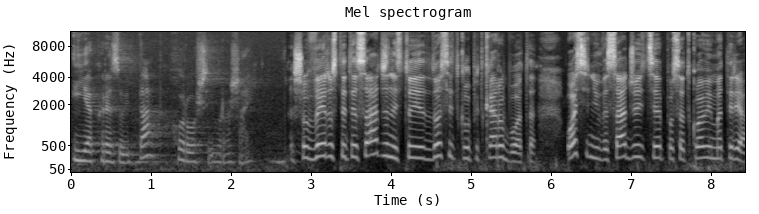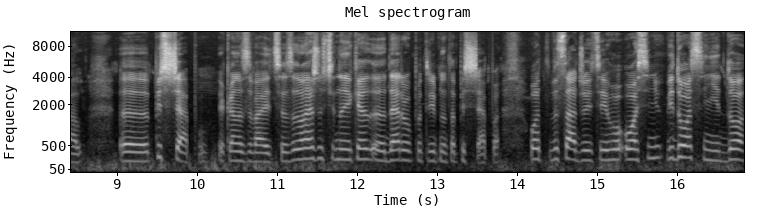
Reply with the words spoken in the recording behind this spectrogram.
і як результат хороший урожай. Щоб виростити саджанець, то є досить клопітка робота. Осінню висаджується посадковий матеріал, е, підщепу, яка називається, в залежності на яке е, дерево потрібна та підщепа. От висаджується його осінню. Від осені до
